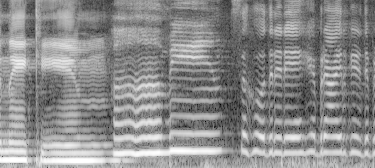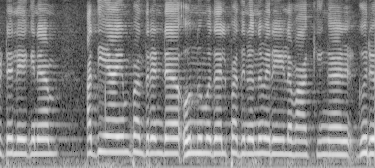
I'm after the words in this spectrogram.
എന്നേക്കും. ആമേൻ. സഹോദരരെ ഹെബ്രായർക്ക് എഴുതപ്പെട്ട ലേഖനം അധ്യായം പന്ത്രണ്ട് ഒന്ന് മുതൽ പതിനൊന്ന് വരെയുള്ള വാക്യങ്ങൾ ഗുരു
